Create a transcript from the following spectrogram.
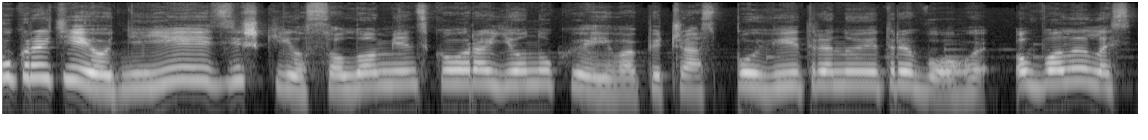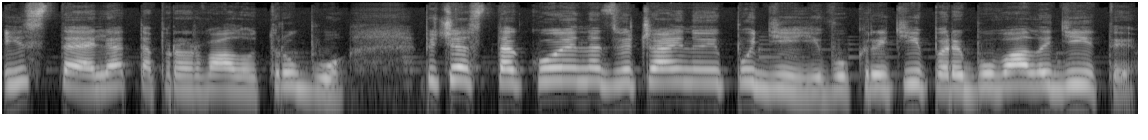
В укритті однієї зі шкіл Солом'янського району Києва під час повітряної тривоги обвалилась і стеля та прорвало трубу. Під час такої надзвичайної події в укритті перебували діти.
